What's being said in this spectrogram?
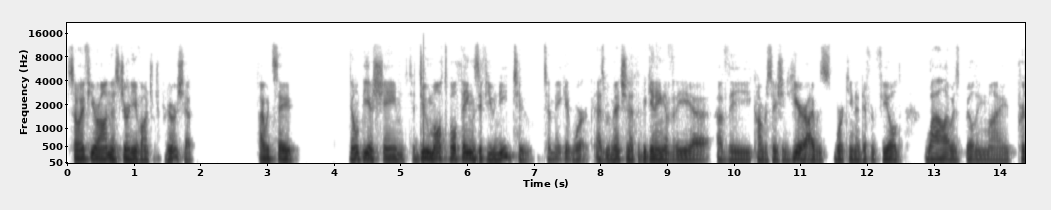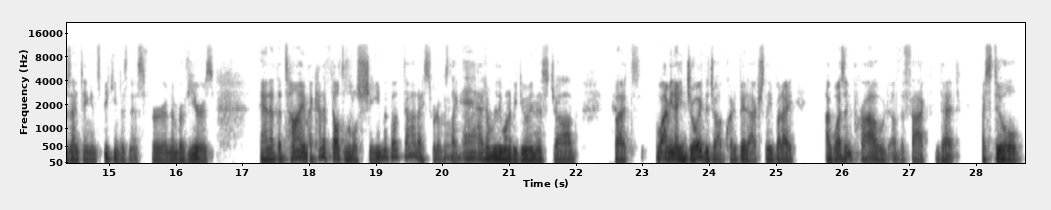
So if you're on this journey of entrepreneurship, I would say don't be ashamed to do multiple things if you need to to make it work. As we mentioned at the beginning of the uh, of the conversation here, I was working in a different field while I was building my presenting and speaking business for a number of years. And at the time, I kind of felt a little shame about that. I sort of was mm. like, eh, I don't really want to be doing this job. but well, I mean, I enjoyed the job quite a bit actually, but I I wasn't proud of the fact that I still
